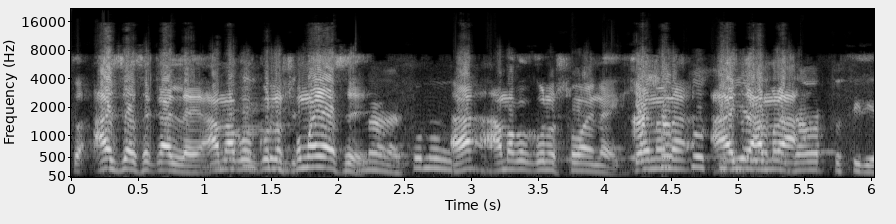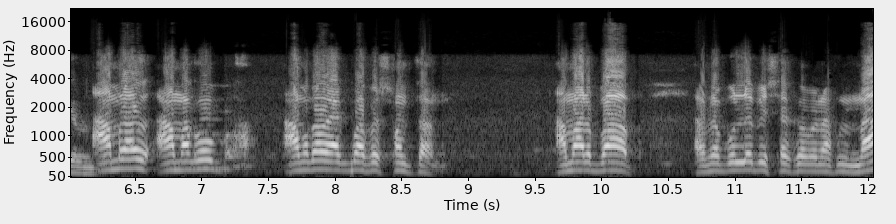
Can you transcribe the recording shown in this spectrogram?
তো আজ আছে কাল নাই। আমাকে কোনো সময় আছে? না কোনো হ্যাঁ আমাকে কোনো সময় নাই। কেননা আজ আমরা আমরা আমাকেও আমরাও এক বাপের সন্তান। আমার বাপ আপনি বললে বিশ্বাস করবেন আপনি না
